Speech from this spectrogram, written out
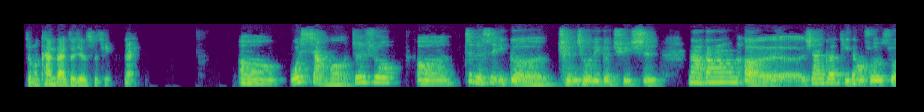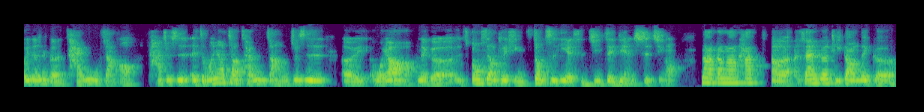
怎么看待这件事情？对，嗯、我想哦，就是说，呃，这个是一个全球的一个趋势。那刚刚呃，山哥提到说，所谓的那个财务长哦，他就是哎，怎么要叫财务长？就是呃，我要那个公司要推行重视 ESG 这件事情哦。那刚刚他呃，三哥提到那个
